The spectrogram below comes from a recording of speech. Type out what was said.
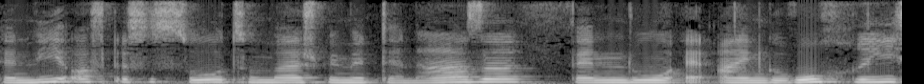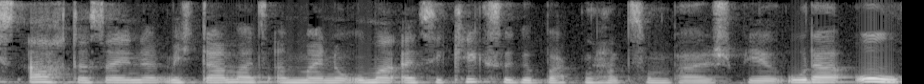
Denn wie oft ist es so, zum Beispiel mit der Nase, wenn du einen Geruch riechst, ach, das erinnert mich damals an meine Oma, als sie Kekse gebacken hat zum Beispiel. Oder, oh,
